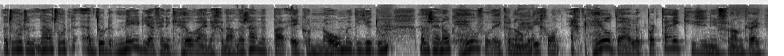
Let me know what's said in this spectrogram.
Het wordt, nou, het wordt door de media vind ik heel weinig gedaan. Er zijn een paar economen die het doen. Maar er zijn ook heel veel economen die gewoon echt heel duidelijk partij kiezen in Frankrijk.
